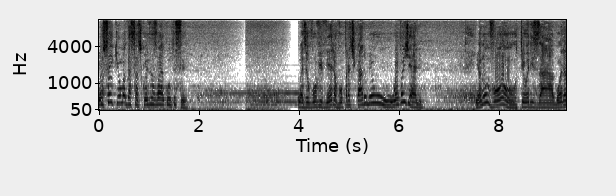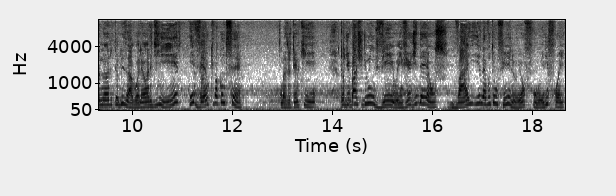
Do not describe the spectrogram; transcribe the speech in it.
Eu sei que uma dessas coisas vai acontecer. Mas eu vou viver, eu vou praticar o meu o evangelho. Eu não vou teorizar, agora não é hora de teorizar, agora é hora de ir e ver o que vai acontecer mas eu tenho que ir. Estou debaixo de um envio, envio de Deus. Vai e leva o teu filho. Eu fui, ele foi.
